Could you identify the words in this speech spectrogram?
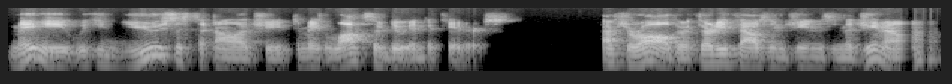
maybe we can use this technology to make lots of new indicators. After all, there are 30,000 genes in the genome.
